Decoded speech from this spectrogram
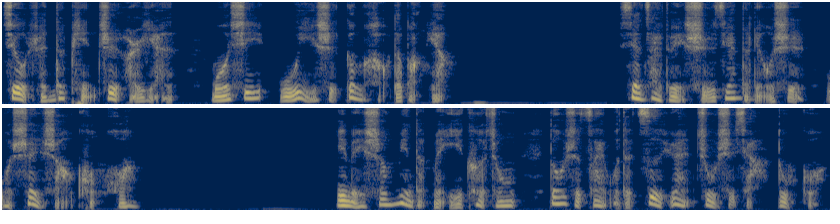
就人的品质而言，摩西无疑是更好的榜样。”现在对时间的流逝，我甚少恐慌，因为生命的每一刻钟都是在我的自愿注视下度过。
